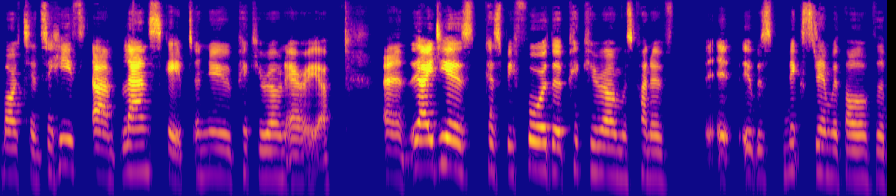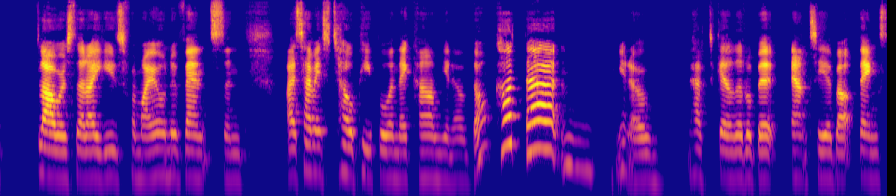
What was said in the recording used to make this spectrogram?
Martin. So he's um landscaped a new pick your own area. And the idea is because before the pick your own was kind of it, it was mixed in with all of the flowers that I use for my own events. And I was having to tell people when they come, you know, don't cut that. And, you know, have to get a little bit antsy about things.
